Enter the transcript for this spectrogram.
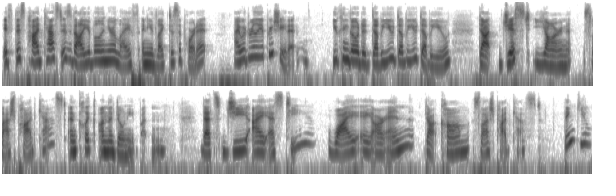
If this podcast is valuable in your life and you'd like to support it, I would really appreciate it. You can go to www.gistyarn slash podcast and click on the donate button. That's G I S T Y A R N dot com slash podcast. Thank you.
